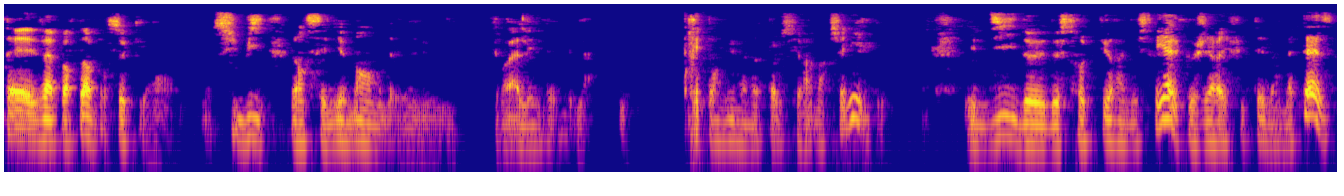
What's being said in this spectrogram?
très, important pour ceux qui ont, subi l'enseignement de, la, prétendu monopole sur un marché libre, dit de, structure industrielle que j'ai réfuté dans ma thèse,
